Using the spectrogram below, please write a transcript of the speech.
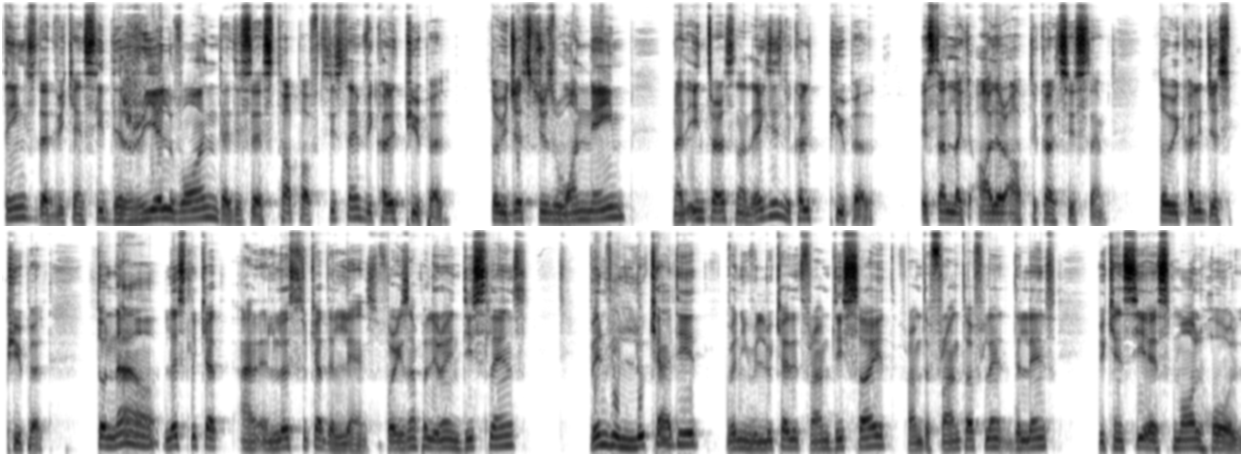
things that we can see the real one that is the stop of system, we call it pupil. So we just use one name, not interest, not exit, we call it pupil. It's not like other optical systems. So we call it just pupil. So now let's look at and uh, let's look at the lens. For example, you know, in this lens, when we look at it, when you look at it from this side, from the front of the lens, you can see a small hole.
